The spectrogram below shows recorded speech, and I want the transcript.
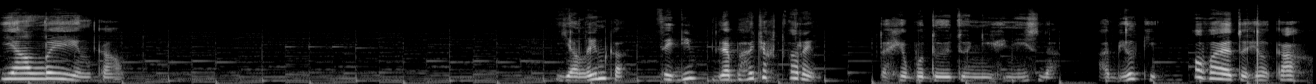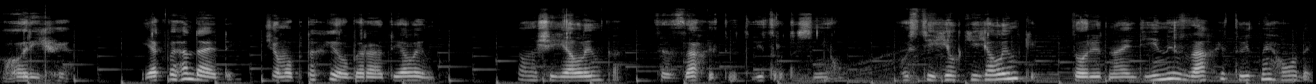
ялинка. Ялинка це дім для багатьох тварин. Птахи будують у ній гнізда, а білки ховають у гілках горіхи. Як ви гадаєте, чому птахи обирають ялинку? Тому що ялинка це захист від вітру та снігу. Густі гілки ялинки створюють надійний захист від негоди,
